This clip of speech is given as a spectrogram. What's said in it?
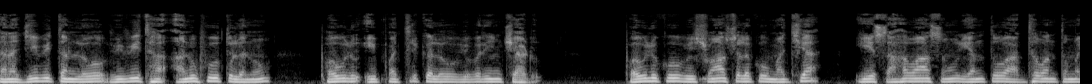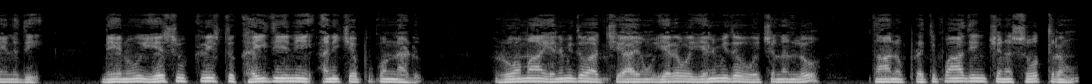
తన జీవితంలో వివిధ అనుభూతులను పౌలు ఈ పత్రికలో వివరించాడు. పౌలుకు విశ్వాసులకు మధ్య ఈ సహవాసం ఎంతో అర్థవంతమైనది. నేను యేసుక్రీస్తు ఖైదీని అని చెప్పుకున్నాడు. రోమా ఎనిమిదో అధ్యాయం ఇరవై ఎనిమిదో వచనంలో తాను ప్రతిపాదించిన సూత్రం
